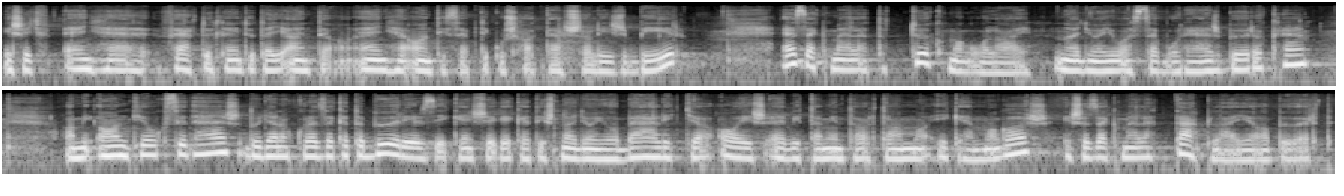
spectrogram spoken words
és egy enyhe fertőtlenítő, egy enyhe antiszeptikus hatással is bír. Ezek mellett a tökmagolaj nagyon jó a szeborás bőrökre, ami antioxidáns, de ugyanakkor ezeket a bőrérzékenységeket is nagyon jól beállítja, A és E vitamin tartalma igen magas, és ezek mellett táplálja a bőrt.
